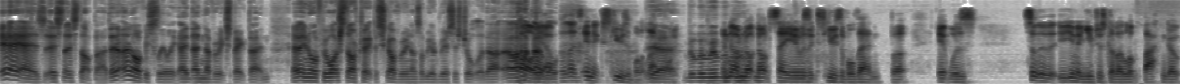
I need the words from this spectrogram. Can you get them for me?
Yeah, it is. It's it's not bad, and, obviously, like I, I never expect that. And uh, you know, if we watch Star Trek Discovery and there's a weird racist joke like that, uh, Oh yeah, will- that's inexcusable at that yeah. point. We- we- we- And I'm not not saying it was excusable then, but it was something that you know you've just got to look back and go,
